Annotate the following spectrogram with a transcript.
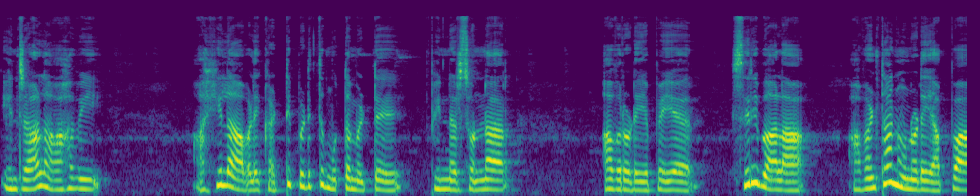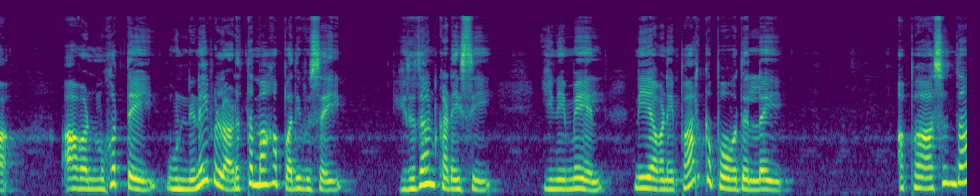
என்றாள் ஆகவி. அகிலா அவளை கட்டிப்பிடித்து முத்தமிட்டு பின்னர் சொன்னார் அவருடைய பெயர் சிறிபாலா. அவன்தான் உன்னுடைய அப்பா. அவன் முகத்தை உன் நினைவில் அழுத்தமாக பதிவு செய். இதுதான் கடைசி. இனிமேல் நீ அவனை பார்க்கப் போவதில்லை. அப்போ அசுந்தா?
